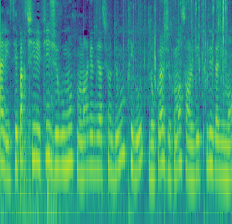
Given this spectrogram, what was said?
Allez, c'est parti les filles, je vous montre mon organisation de mon frigo. Donc là, je commence à enlever tous les aliments.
